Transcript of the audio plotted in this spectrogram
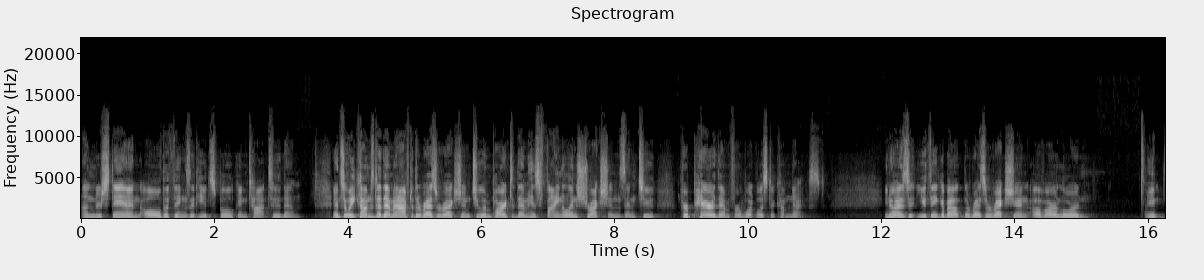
understand all the things that he had spoke and taught to them. And so he comes to them after the resurrection to impart to them his final instructions and to prepare them for what was to come next. You know, as you think about the resurrection of our Lord, it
